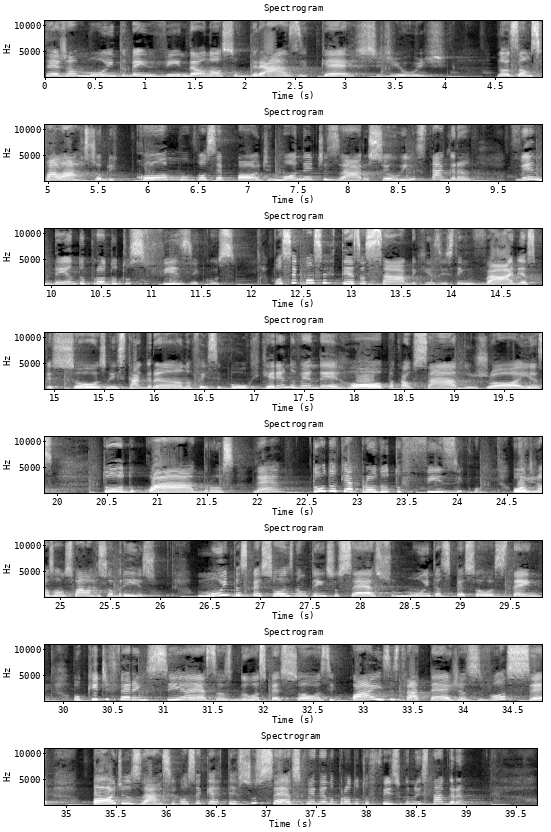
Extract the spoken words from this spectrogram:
Seja muito bem-vinda ao nosso GraziCast de hoje. Nós vamos falar sobre como você pode monetizar o seu Instagram vendendo produtos físicos. Você com certeza sabe que existem várias pessoas no Instagram, no Facebook, querendo vender roupa, calçado, joias, tudo, quadros, né? Tudo que é produto físico. Hoje nós vamos falar sobre isso. Muitas pessoas não têm sucesso, muitas pessoas têm. O que diferencia essas duas pessoas e quais estratégias você pode usar se você quer ter sucesso vendendo produto físico no Instagram?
